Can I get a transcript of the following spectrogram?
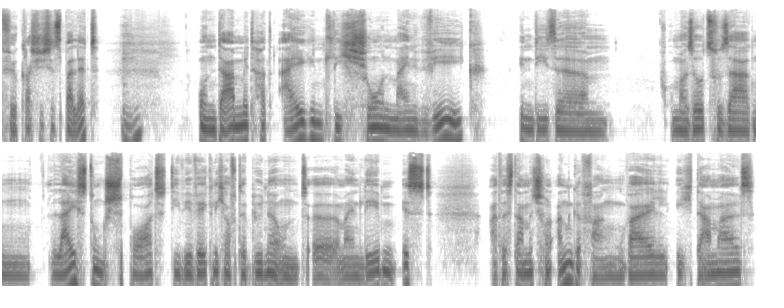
für klassisches Ballett. Mhm. Und damit hat eigentlich schon mein Weg in diese, um mal so zu sagen, Leistungssport, die wir wirklich auf der Bühne und äh, mein Leben ist, hat es damit schon angefangen, weil ich damals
